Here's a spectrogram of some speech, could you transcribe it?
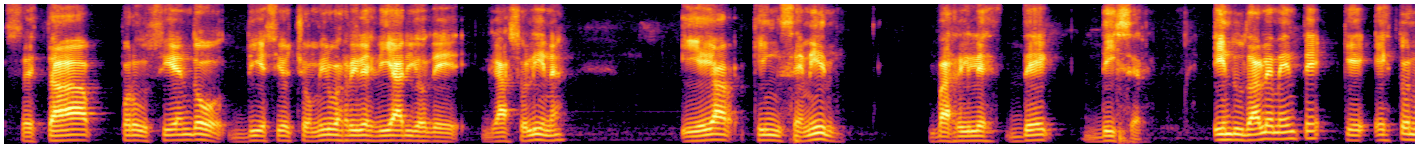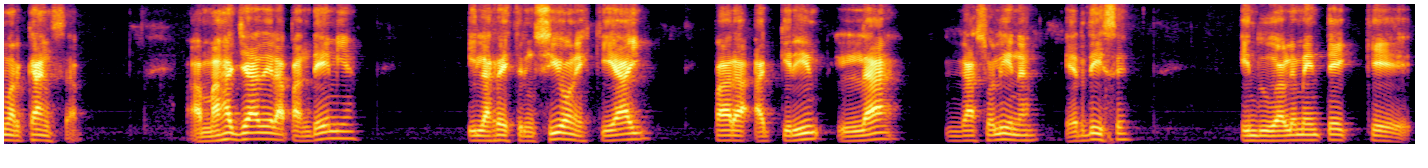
se está produciendo 18 mil barriles diarios de gasolina y 15 mil barriles de diésel. Indudablemente que esto no alcanza a más allá de la pandemia y las restricciones que hay para adquirir la gasolina, el diésel, indudablemente que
